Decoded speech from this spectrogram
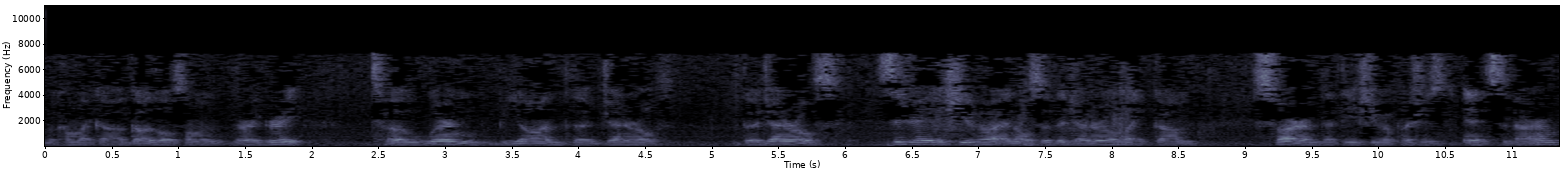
become like a gadol, someone very great, to learn beyond the general, the general sidrei yeshiva and also the general like um, svarim that the yeshiva pushes in its sidarim,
